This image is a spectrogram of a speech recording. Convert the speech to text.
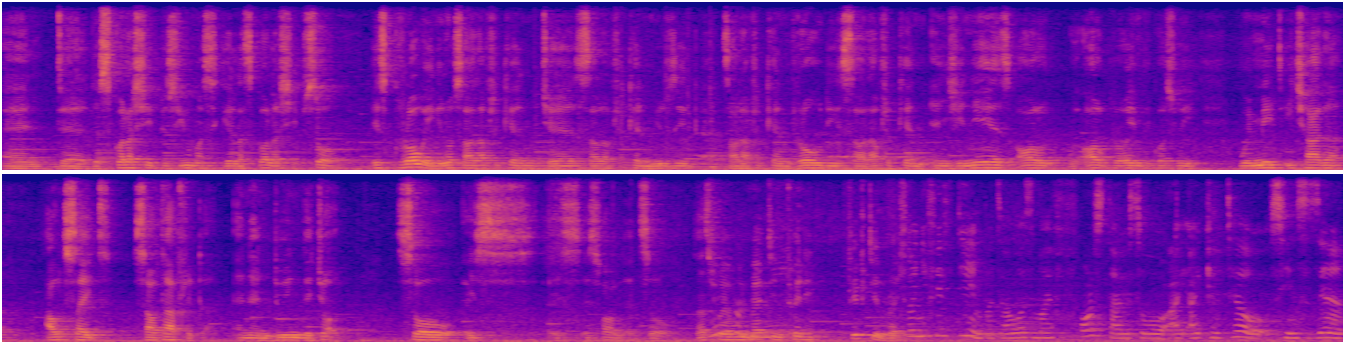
and uh, the scholarship is Hugh Masekela Scholarship. So it's growing, you know, South African jazz, South African music, South African roadies, South African engineers, all we're all growing because we we meet each other outside South Africa and then doing the job. So it's it's, it's all that. So that's where we met in 2015, right? 2015, but that was my first time, so I, I can tell since then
